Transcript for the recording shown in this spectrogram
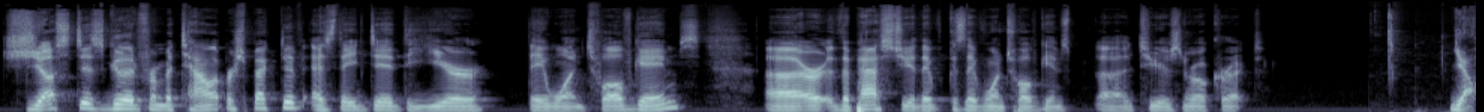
just as good from a talent perspective as they did the year they won 12 games, uh, or the past year, because they, have won 12 games uh, two years in a row, correct? Yeah,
